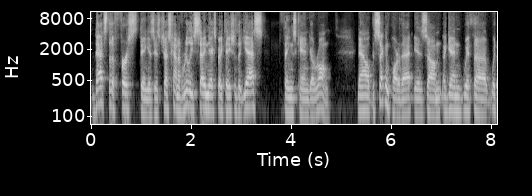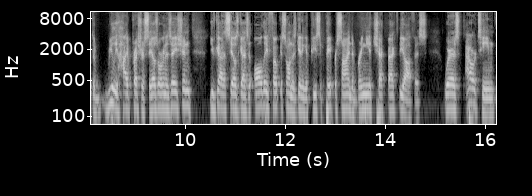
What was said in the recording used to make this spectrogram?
that's the first thing is it's just kind of really setting the expectations that yes, things can go wrong. Now, the second part of that is um, again with uh, with the really high pressure sales organization, you've got sales guys that all they focus on is getting a piece of paper signed and bringing a check back to the office. Whereas our team,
